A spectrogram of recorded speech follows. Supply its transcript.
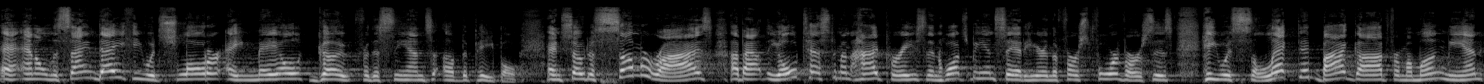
And on the same day, he would slaughter a male goat for the sins of the people. And so to summarize about the Old Testament high priest and what's being said here in the first four verses, he was selected by God from among men.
